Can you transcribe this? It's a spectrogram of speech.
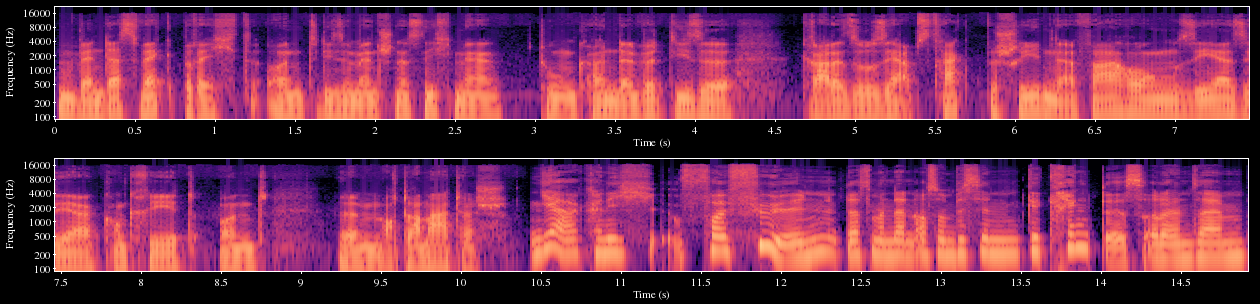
wenn das wegbricht und diese Menschen es nicht mehr tun können, dann wird diese gerade so sehr abstrakt beschriebene Erfahrung sehr, sehr konkret und ähm, auch dramatisch. Ja, kann ich voll fühlen, dass man dann auch so ein bisschen gekränkt ist oder in seinem,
